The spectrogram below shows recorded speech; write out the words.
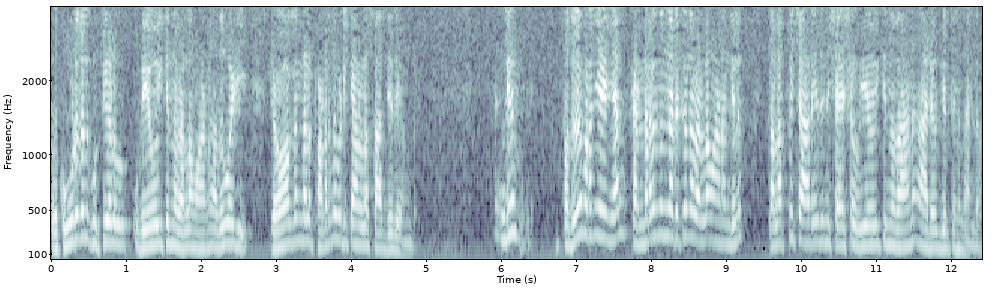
അത് കൂടുതൽ കുട്ടികൾ ഉപയോഗിക്കുന്ന വെള്ളമാണ്. അതുവഴി രോഗങ്ങൾ പടർന്നു പിടിക്കാനുള്ള സാധ്യതയുണ്ട്. എങ്കിലും പൊതുവെ പറഞ്ഞു കഴിഞ്ഞാൽ കിണറിൽ നിന്നെടുക്കുന്ന വെള്ളമാണെങ്കിലും തിളപ്പിച്ചാറിയതിനു ശേഷം ഉപയോഗിക്കുന്നതാണ് ആരോഗ്യത്തിന് നല്ലത്.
